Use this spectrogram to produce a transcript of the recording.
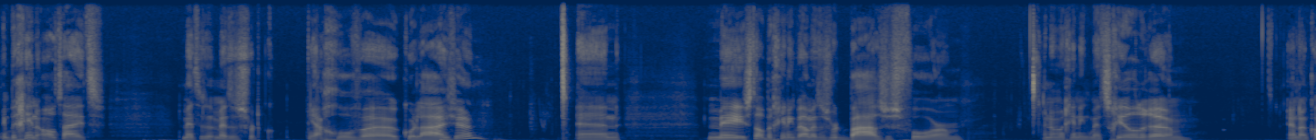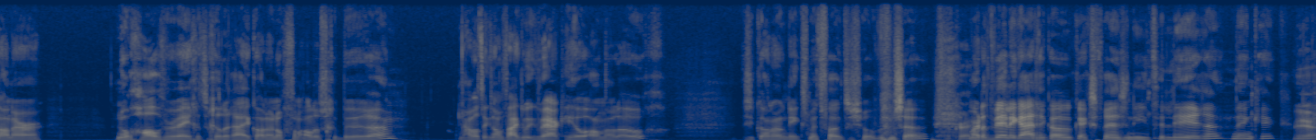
ik begin altijd met, een- met een soort ja, grove collage. En meestal begin ik wel met een soort basisvorm. En dan begin ik met schilderen. En dan kan er nog halverwege het schilderij kan er nog van alles gebeuren. Nou, wat ik dan vaak doe, ik werk heel analoog. Dus ik kan ook niks met Photoshop of zo. Maar dat wil ik eigenlijk ook expres niet leren, denk ik. Ja.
